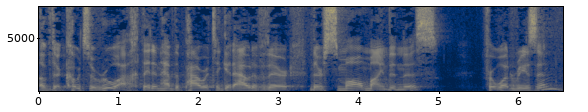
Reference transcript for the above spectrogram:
of their kotzer ruach. They didn't have the power to get out of their their small mindedness. For what reason?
